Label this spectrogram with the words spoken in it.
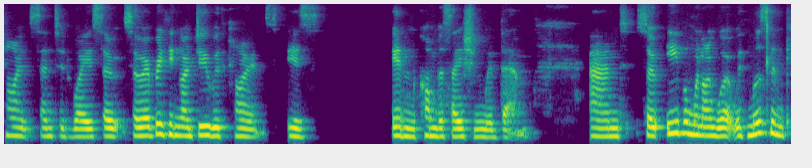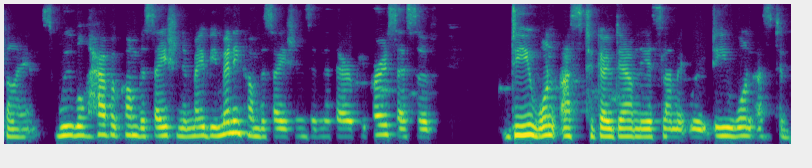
client-centered way. So, so everything I do with clients is in conversation with them. And so even when I work with Muslim clients, we will have a conversation and maybe many conversations in the therapy process of do you want us to go down the Islamic route? Do you want us to,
